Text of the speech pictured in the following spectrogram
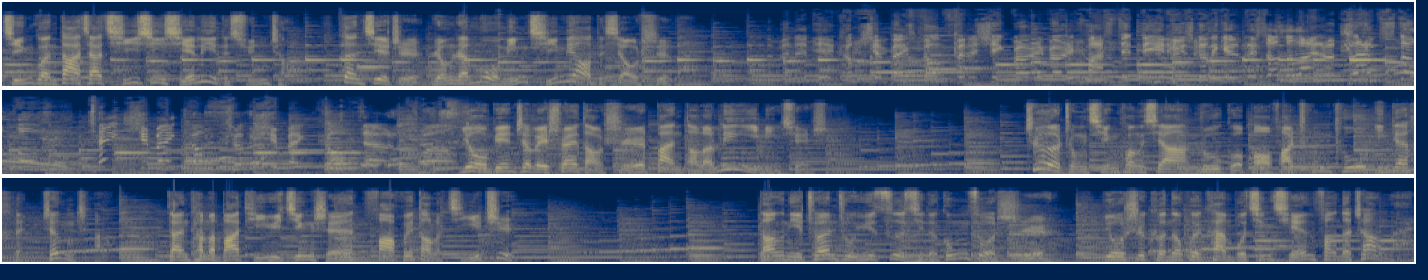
尽管大家齐心协力的寻找，但戒指仍然莫名其妙的消失了。右边这位摔倒时绊倒了另一名选手。这种情况下，如果爆发冲突应该很正常，但他们把体育精神发挥到了极致。当你专注于自己的工作时，有时可能会看不清前方的障碍。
